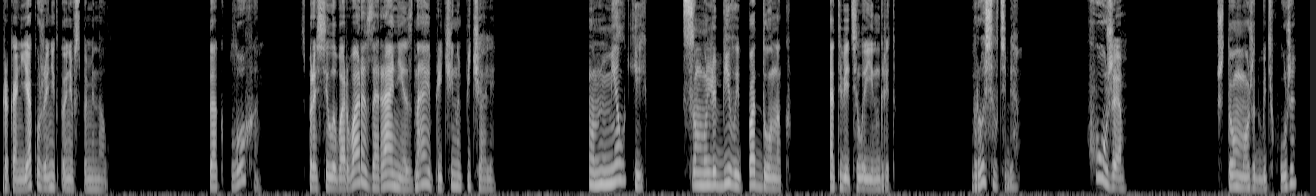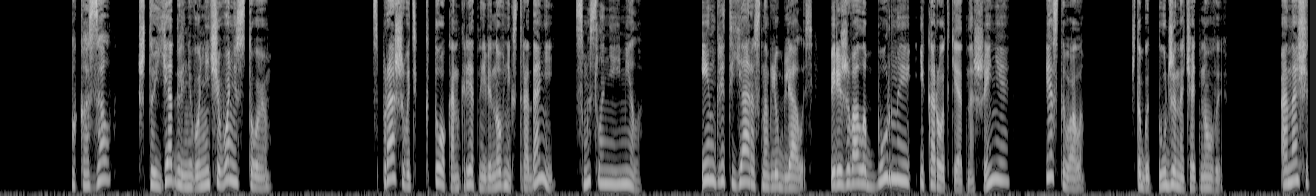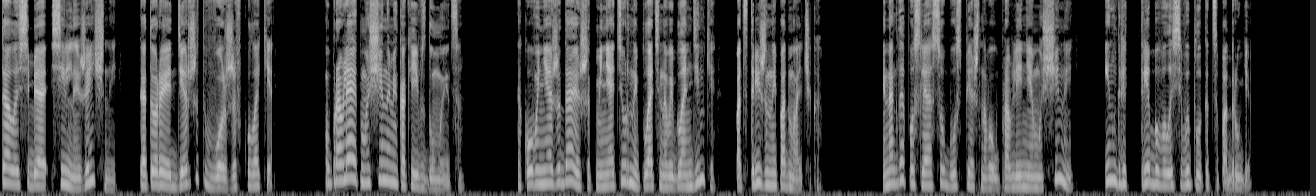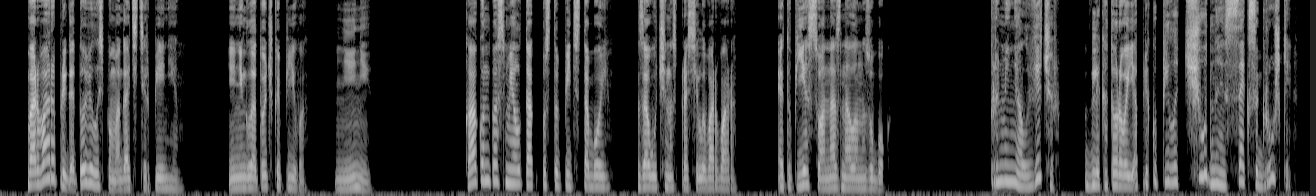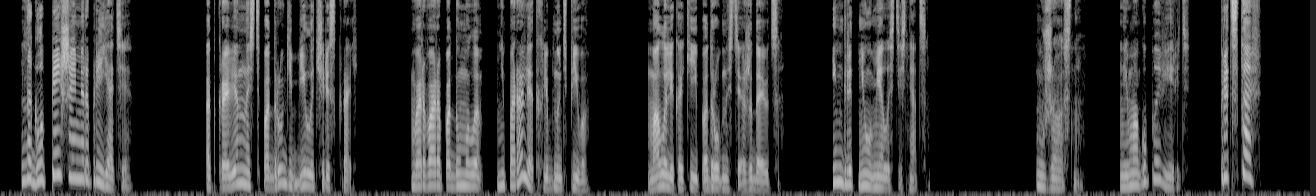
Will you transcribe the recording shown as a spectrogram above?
Про коньяк уже никто не вспоминал. «Так плохо?» — спросила Варвара, заранее зная причину печали. «Он мелкий, самолюбивый подонок», — ответила Ингрид. «Бросил тебя?» «Хуже». «Что может быть хуже?» «Показал, что я для него ничего не стою», Спрашивать, кто конкретный виновник страданий, смысла не имело. Ингрид яростно влюблялась, переживала бурные и короткие отношения и остывала, чтобы тут же начать новые. Она считала себя сильной женщиной, которая держит вожжи в кулаке. Управляет мужчинами, как ей вздумается. Такого не ожидаешь от миниатюрной платиновой блондинки, подстриженной под мальчика. Иногда после особо успешного управления мужчиной Ингрид требовалось выплакаться подруге. Варвара приготовилась помогать терпением. И не глоточка пива. Ни-ни. «Как он посмел так поступить с тобой?» — заучено спросила Варвара. Эту пьесу она знала на зубок. «Променял вечер, для которого я прикупила чудные секс-игрушки, на глупейшее мероприятие», Откровенность подруги била через край. Варвара подумала, не пора ли отхлебнуть пиво? Мало ли какие подробности ожидаются. Ингрид не умела стесняться. Ужасно. Не могу поверить. Представь!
